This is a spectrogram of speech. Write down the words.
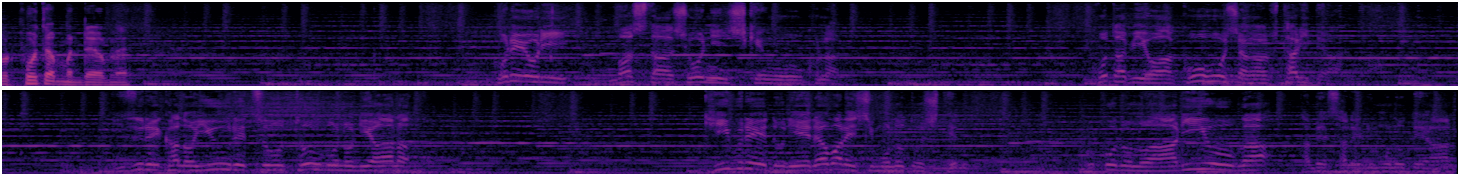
บทพูดจะเหมือนเดิมเลย これよりマスター承認試験を行うこたびは候補者が2人であるがいずれかの優劣を問う者にあらず キーブレードに選ばれし者としての心のありようが試されるものである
